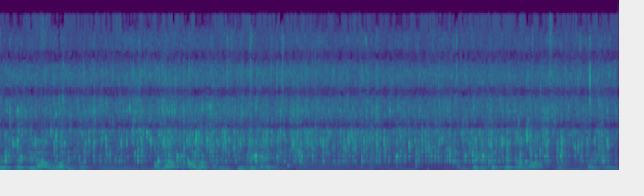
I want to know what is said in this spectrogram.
तडतडलेला आवाज येतो माझा आवाज सगळ्यात फेवरेट आहे. आणि कढीपत्त्याचा वास तडक्याला.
